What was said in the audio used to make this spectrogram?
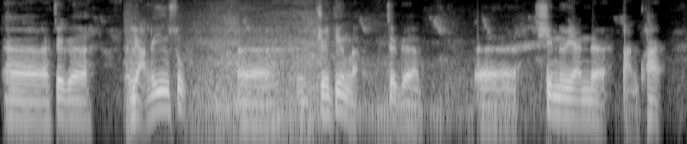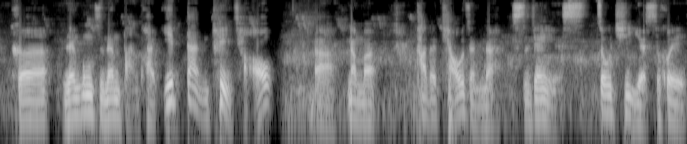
呃，这个两个因素，呃，决定了这个呃新能源的板块和人工智能板块一旦退潮啊，那么它的调整呢时间也是周期也是会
